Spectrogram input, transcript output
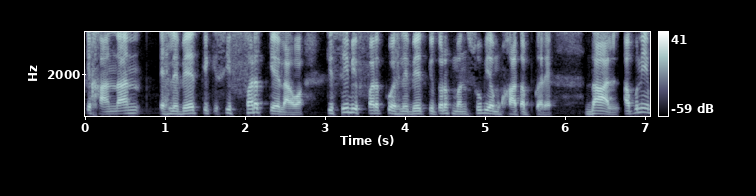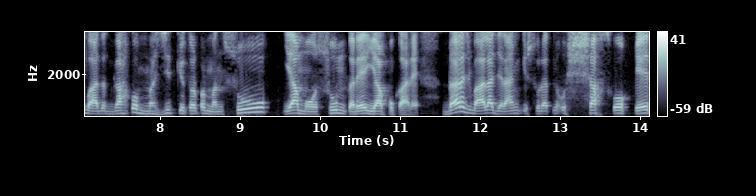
کے خاندان اہل بیت کے کسی فرد کے علاوہ کسی بھی فرد کو اہل بیت کی طرف منصوب یا مخاطب کرے۔ دال اپنی عبادت گاہ کو مسجد کے طور پر منصوب یا موسوم کرے یا پکارے۔ درج بالا جرائم کی صورت میں اس شخص کو قید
